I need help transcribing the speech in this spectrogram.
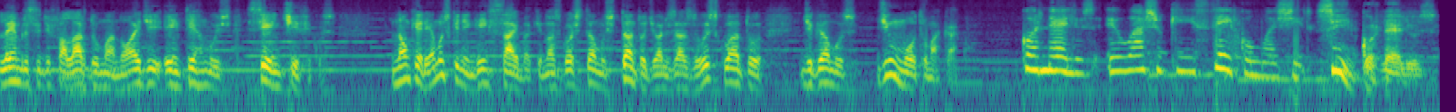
lembre-se de falar do humanoide em termos científicos. Não queremos que ninguém saiba que nós gostamos tanto de olhos azuis quanto, digamos, de um outro macaco. Cornélios, eu acho que sei como agir. Sim, Cornélios.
